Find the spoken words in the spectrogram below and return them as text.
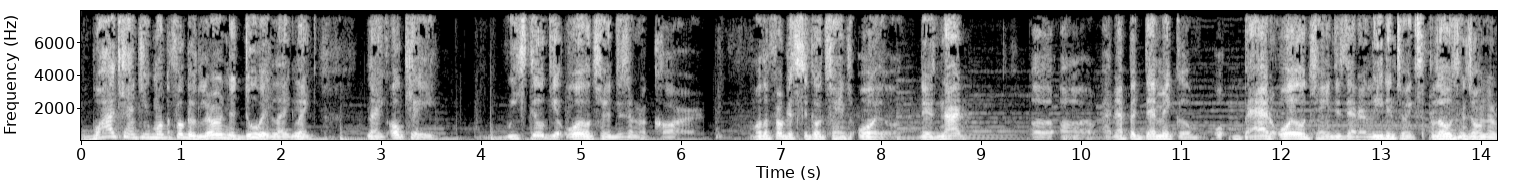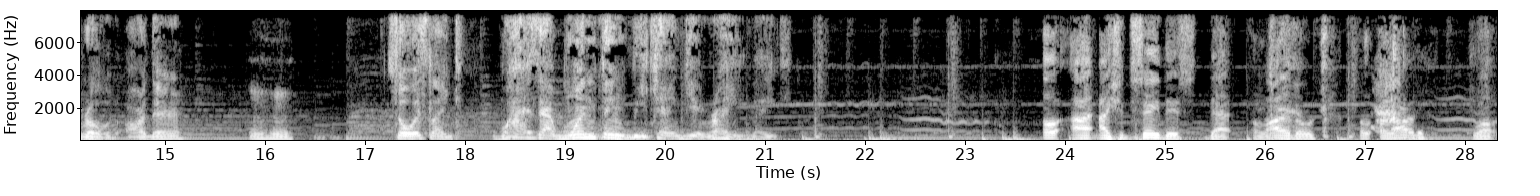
why can't you motherfuckers learn to do it? Like, like, like, okay, we still get oil changes in our car. Motherfuckers still go change oil. There's not a, a, an epidemic of bad oil changes that are leading to explosions on the road, are there? Mm-hmm. So it's like, why is that one thing we can't get right? Like, Oh, I, I should say this that a lot of those, a, a lot of the, well,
